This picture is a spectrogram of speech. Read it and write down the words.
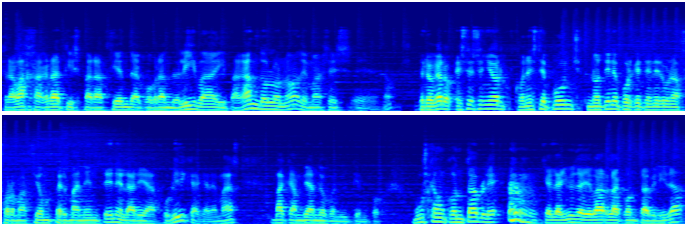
trabaja gratis para Hacienda cobrando el IVA y pagándolo, ¿no? Además es, ¿no? Pero claro, este señor con este punch no tiene por qué tener una formación permanente en el área jurídica, que además va cambiando con el tiempo. Busca un contable que le ayude a llevar la contabilidad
